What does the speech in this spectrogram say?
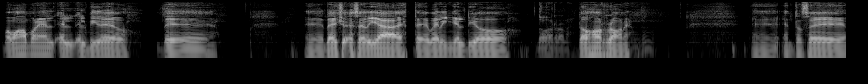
vamos a poner el, el video de eh, de hecho ese día este Bellinger dio Dos honrones. Eh, entonces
